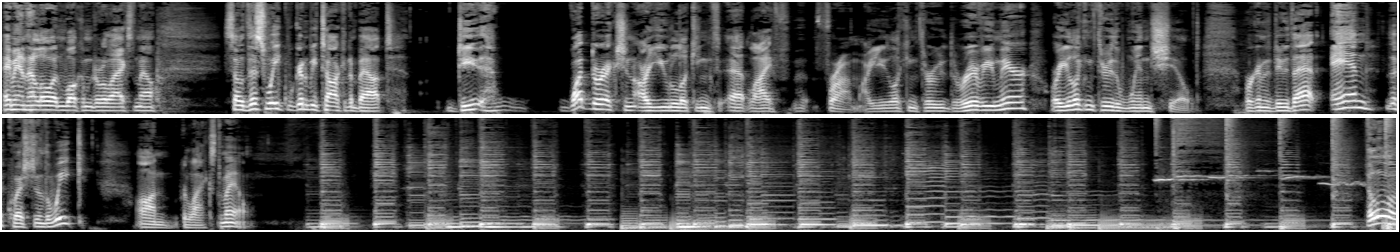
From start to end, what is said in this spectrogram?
Hey man, hello and welcome to Relaxed Male. So this week we're going to be talking about do you what direction are you looking at life from? Are you looking through the rearview mirror or are you looking through the windshield? We're going to do that and the question of the week on Relaxed Male.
